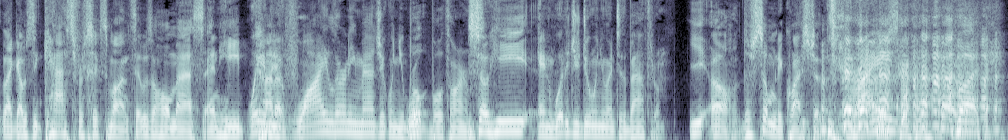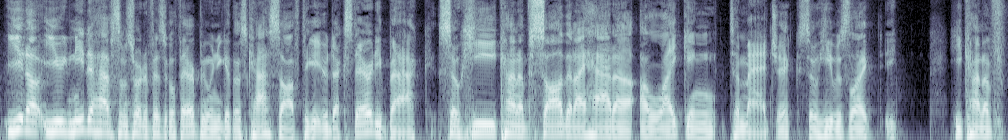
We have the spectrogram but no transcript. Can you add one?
Like I was in cast for six months. It was a whole mess. And he Wait a kind minute. of Why learning magic when you broke both arms? so he and what did you do when you went to the bathroom? Yeah, oh, there's so many questions, Right? but you know, you need to have some sort of physical therapy when you get those casts off to get your dexterity back. So he kind of saw that I had a, a liking to magic. So he was like, he, he kind of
